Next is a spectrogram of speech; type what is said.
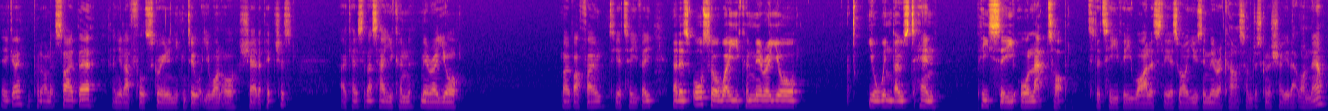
there you go put it on its side there and you'll have full screen and you can do what you want or share the pictures. Okay, so that's how you can mirror your mobile phone to your TV. Now there's also a way you can mirror your your Windows 10 PC or laptop to the TV wirelessly as well using Miracast. So I'm just going to show you that one now.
